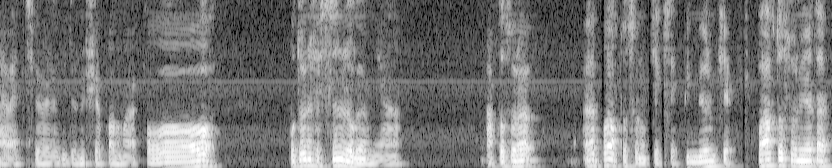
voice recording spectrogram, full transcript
Evet şöyle bir dönüş yapalım artık. Oo! Bu dönüşe sinir oluyorum ya. Hafta sonra evet bu hafta sonu çeksek bilmiyorum ki. Bu hafta sonu ya da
